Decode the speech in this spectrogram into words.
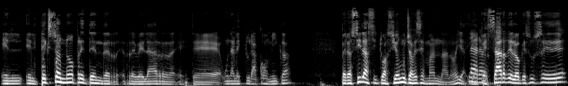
El, el texto no pretende re- revelar este, una lectura cómica, pero sí la situación muchas veces manda, ¿no? Y a, y a pesar de lo que sucede,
